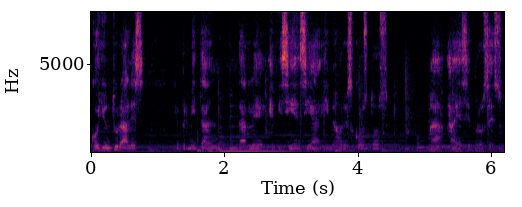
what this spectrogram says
coyunturales que permitan darle eficiencia y mejores costos a ese proceso.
